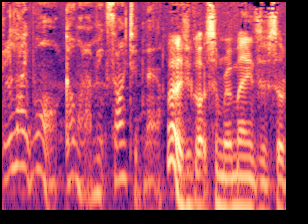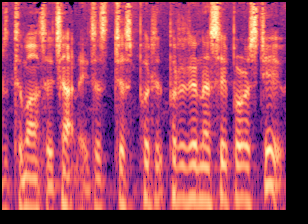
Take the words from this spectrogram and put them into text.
Like what? Go on, I'm excited now. Well, if you've got some remains of sort of tomato chutney, just just put it put it in a soup or a stew.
